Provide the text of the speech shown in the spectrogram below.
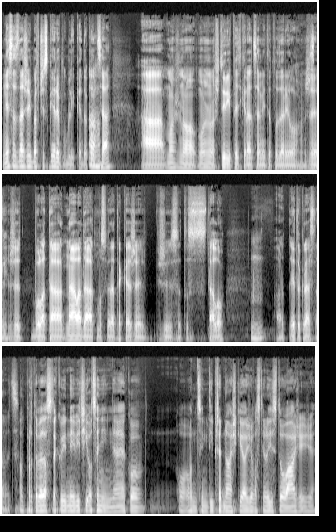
mne sa zdá, že iba v Českej republike dokonca. A možno, možno 4-5 krát sa mi to podarilo. Že, Hezky. že bola tá nálada, atmosféra taká, že, že sa to stalo. Mhm. A je to krásná vec. A pro tebe asi takový největší ocenění, ne? Jako o ocenění té přednášky a že vlastně lidi z toho váží, že,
